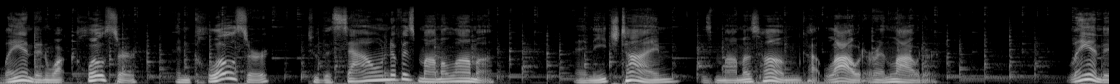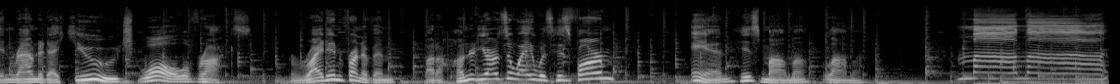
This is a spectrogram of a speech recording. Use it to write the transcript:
Landon walked closer and closer to the sound of his mama llama. And each time, his mama's hum got louder and louder. Landon rounded a huge wall of rocks. Right in front of him, about a hundred yards away, was his farm and his mama llama. Mama!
